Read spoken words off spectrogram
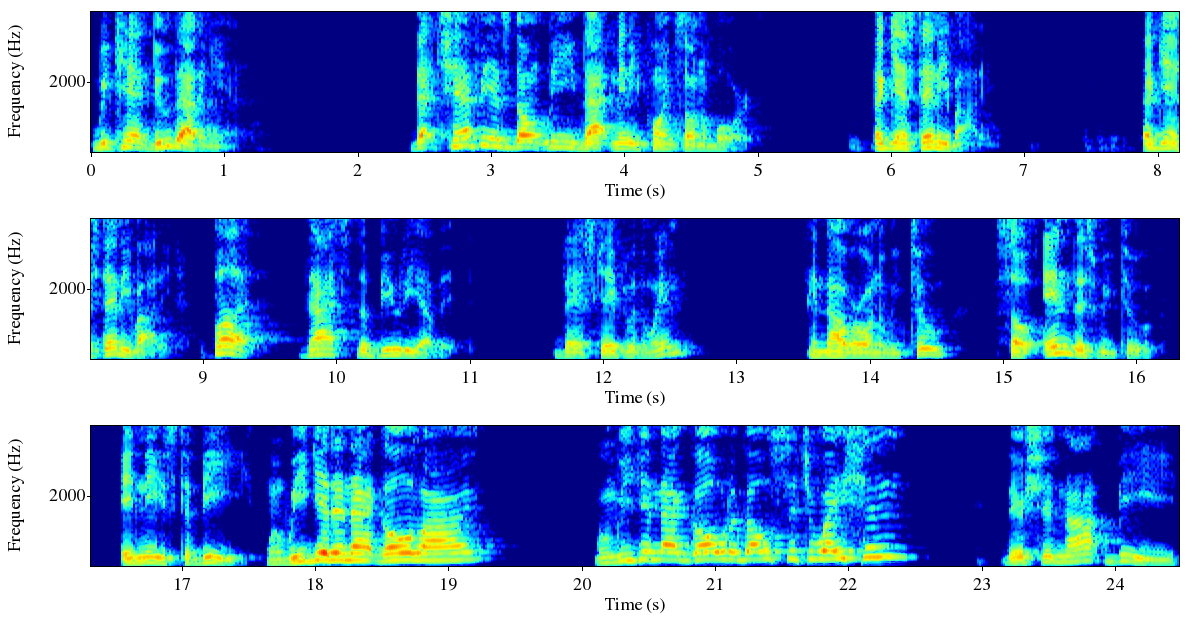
We can't do that again. That champions don't leave that many points on the board against anybody. Against anybody. But that's the beauty of it. They escaped with a win, and now we're on to week two. So in this week two, it needs to be when we get in that goal line, when we get in that goal to go situation, there should not be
